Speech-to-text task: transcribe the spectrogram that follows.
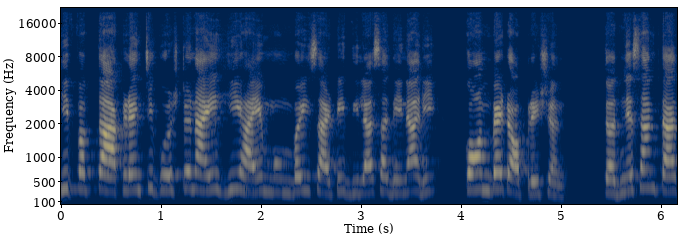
ही फक्त आकड्यांची गोष्ट नाही ही आहे मुंबईसाठी दिलासा देणारी कॉम्बॅट ऑपरेशन. तज्ज्ञ सांगतात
